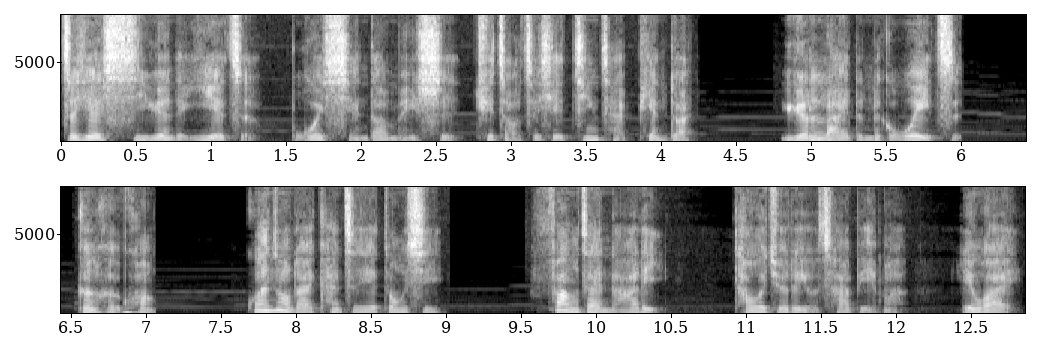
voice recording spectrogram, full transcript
这些戏院的业者不会闲到没事去找这些精彩片段原来的那个位置，更何况观众来看这些东西放在哪里，他会觉得有差别吗？另外，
